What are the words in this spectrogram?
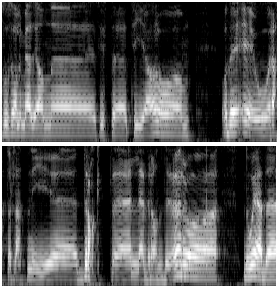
sosiale mediene siste tida. Og, og, det er jo rett og slett ny draktleverandør. og nå er det,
